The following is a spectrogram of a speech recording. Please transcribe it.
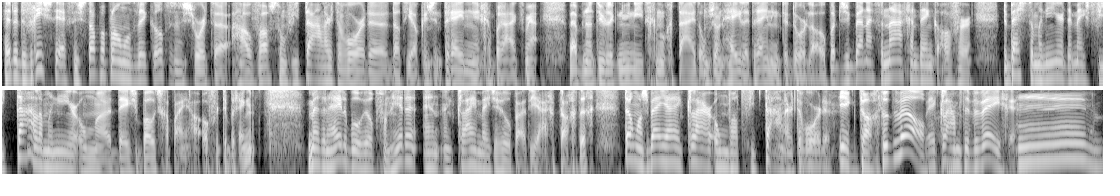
Hedde de Vries heeft een stappenplan ontwikkeld. Een soort uh, houvast om vitaler te worden. Dat hij ook in zijn trainingen gebruikt. Maar ja, we hebben natuurlijk nu niet genoeg tijd om zo'n hele training te doorlopen. Dus ik ben even na gaan denken over de beste manier, de meest vitale manier om uh, deze boodschap aan jou over te brengen. Met een heleboel hulp van Hidde en een klein beetje hulp uit de jaren 80. Thomas, ben jij klaar om wat vitaler te worden? Ik dacht het wel. Ben je klaar om te bewegen? Mm,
